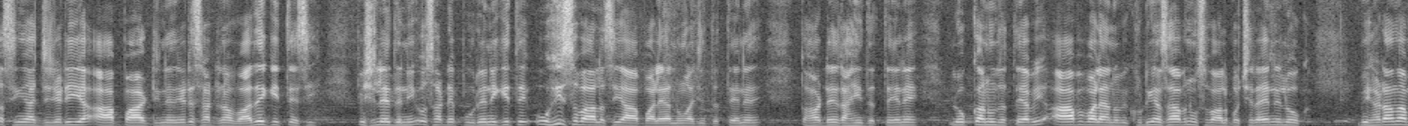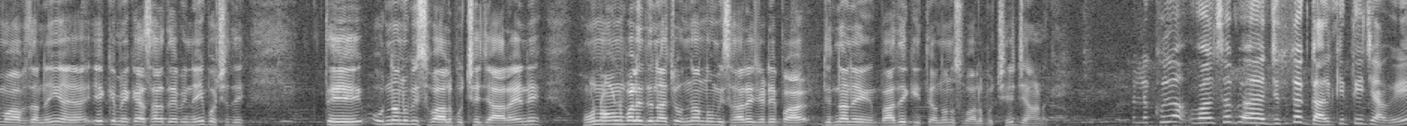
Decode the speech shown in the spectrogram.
ਅਸੀਂ ਅੱਜ ਜਿਹੜੀ ਆ ਆਪ ਪਾਰਟੀ ਨੇ ਜਿਹੜੇ ਸਾਡੇ ਨਾਲ ਵਾਅਦੇ ਕੀਤੇ ਸੀ ਪਿਛਲੇ ਦਿਨੀ, ਉਹ ਸਾਡੇ ਪੂਰੇ ਨਹੀਂ ਕੀਤੇ। ਉਹੀ ਸਵਾਲ ਅਸੀਂ ਆਪ ਵਾਲਿਆਂ ਨੂੰ ਅੱਜ ਦਿੱਤੇ ਨੇ, ਤੁਹਾਡੇ ਰਾਹੀਂ ਦਿੱਤੇ ਨੇ। ਲੋਕਾਂ ਨੂੰ ਦਿੱਤੇ ਆ ਵੀ ਆਪ ਵਾਲਿਆਂ ਨੂੰ ਵੀ, ਖੁੱਡੀਆਂ ਸਾਹਿਬ ਨੂੰ ਸਵਾਲ ਪੁੱਛ ਰਹੇ ਨੇ ਲੋਕ ਵੀ ਹੜਾਂ ਦਾ ਮੁਆਵਜ਼ਾ ਨਹੀਂ ਆਇਆ। ਇਹ ਕਿਵੇਂ ਕਹਿ ਸਕਦੇ ਆ ਵੀ ਨਹੀਂ ਪੁੱਛਦੇ? ਤੇ ਉਹਨਾਂ ਨੂੰ ਵੀ ਸਵਾਲ ਪੁੱਛੇ ਜਾ ਰਹੇ ਨੇ। ਹੁਣ ਆਉਣ ਵਾਲੇ ਦਿਨਾਂ 'ਚ ਉਹਨਾਂ ਨੂੰ ਵੀ ਸਾਰੇ ਜਿਹੜੇ ਪਾ- ਜਿਨ੍ਹਾਂ ਨੇ ਵਾਅਦੇ ਕੀਤੇ, ਉਹਨਾਂ ਨੂੰ ਸਵਾਲ ਪੁੱਛੇ ਜਾਣਗੇ। ਲਖੂਵਾਲ ਸਾਹਿਬ ਅ, ਜਿੱਥੋਂ ਤੱਕ ਗੱਲ ਕੀਤੀ ਜਾਵੇ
